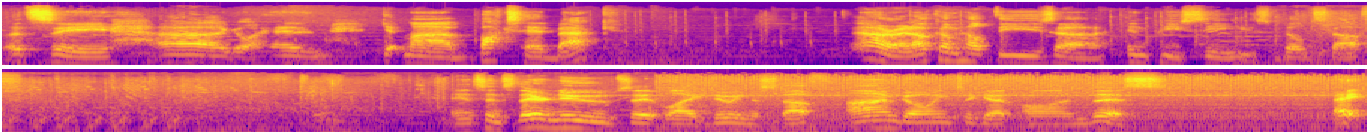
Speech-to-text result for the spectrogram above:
Let's see. Uh, go ahead and get my box head back. Alright, I'll come help these uh, NPCs build stuff. And since they're noobs at like doing this stuff, I'm going to get on this. Hey,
